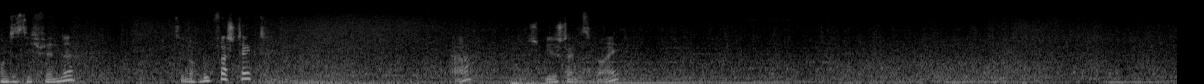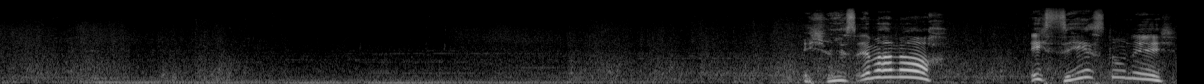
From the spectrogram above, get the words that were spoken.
Und es nicht finde. Ist hier noch Loot versteckt? Ja. Spielstein 2. Ich höre es immer noch. Ich sehe es nur nicht.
